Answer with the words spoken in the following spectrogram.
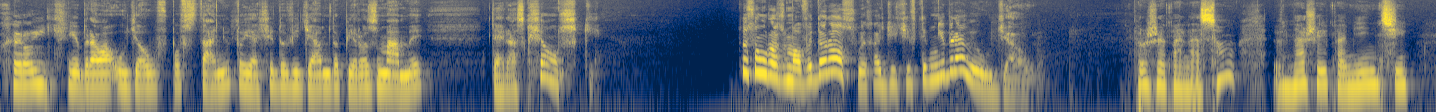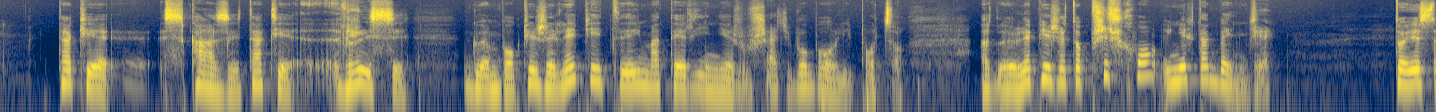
heroicznie brała udział w powstaniu, to ja się dowiedziałam dopiero z mamy teraz książki. To są rozmowy dorosłych, a dzieci w tym nie brały udziału. Proszę pana, są w naszej pamięci takie skazy, takie rysy głębokie, że lepiej tej materii nie ruszać, bo boli, po co? A lepiej, że to przyszło i niech tak będzie. To jest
